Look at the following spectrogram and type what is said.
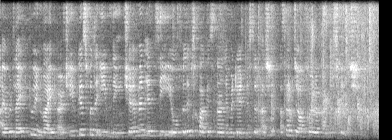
I would like to invite our chief guest for the evening, Chairman and CEO Philips Pakistan Limited, Mr. Asad Jafar upon the stage.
